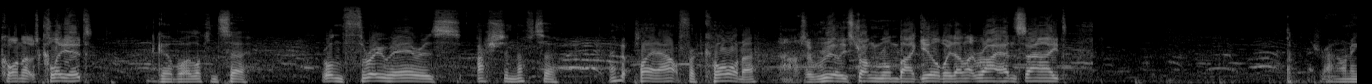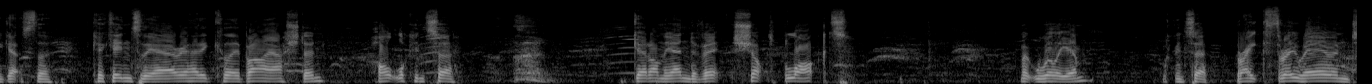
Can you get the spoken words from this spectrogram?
corner that was cleared. Gilboy looking to run through here as Ashton have to end up playing out for a corner. Oh, it's a really strong run by Gilboy down that right hand side. Rowney gets the kick into the area, headed clear by Ashton. Holt looking to get on the end of it. Shots blocked. McWilliam looking to break through here and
